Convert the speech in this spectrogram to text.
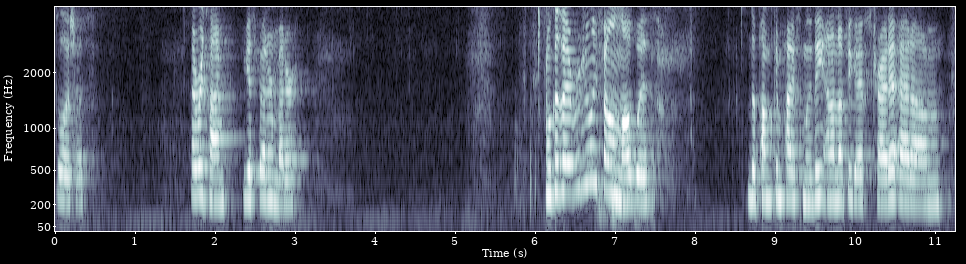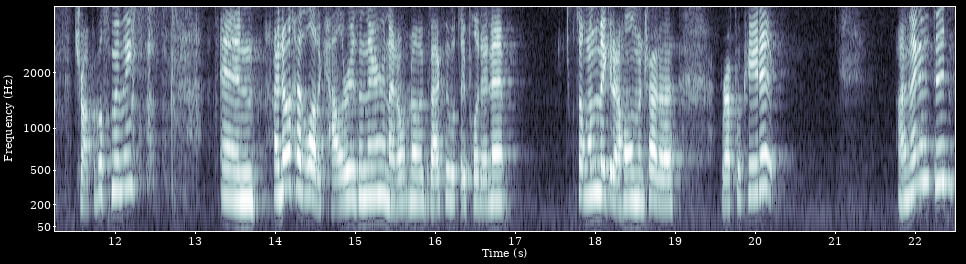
Delicious. Every time, it gets better and better. Because I originally fell in love with the pumpkin pie smoothie. I don't know if you guys tried it at um, Tropical Smoothie. And I know it has a lot of calories in there and I don't know exactly what they put in it. So I want to make it at home and try to replicate it. I think I did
